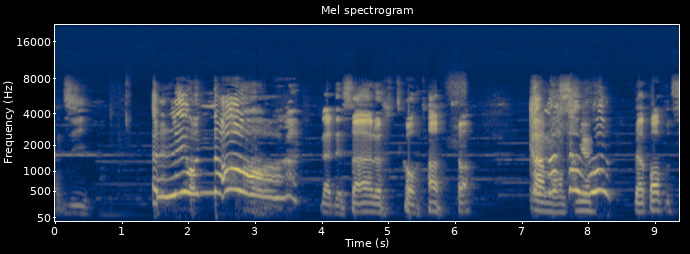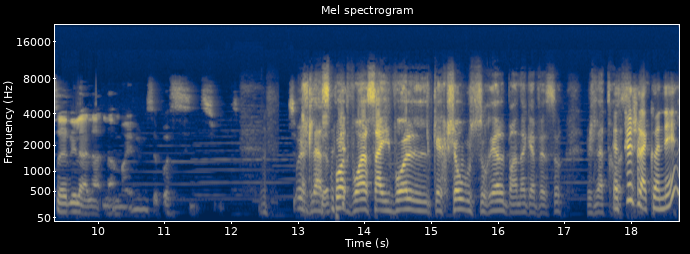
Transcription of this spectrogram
elle dit Léonore! Elle descend, là, tu contente, ça. Ah, mon ça Dieu. va? Puis elle part pour te serrer la, la, la main. Je sais pas si tu. Moi, je la spot voir ça y vole quelque chose sur elle pendant qu'elle fait ça. Je la. Est-ce que je la connais?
